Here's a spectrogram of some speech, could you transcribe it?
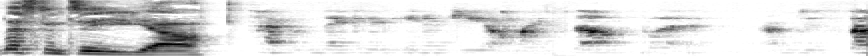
Let's continue, y'all. type of negative energy on myself, but I'm just so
